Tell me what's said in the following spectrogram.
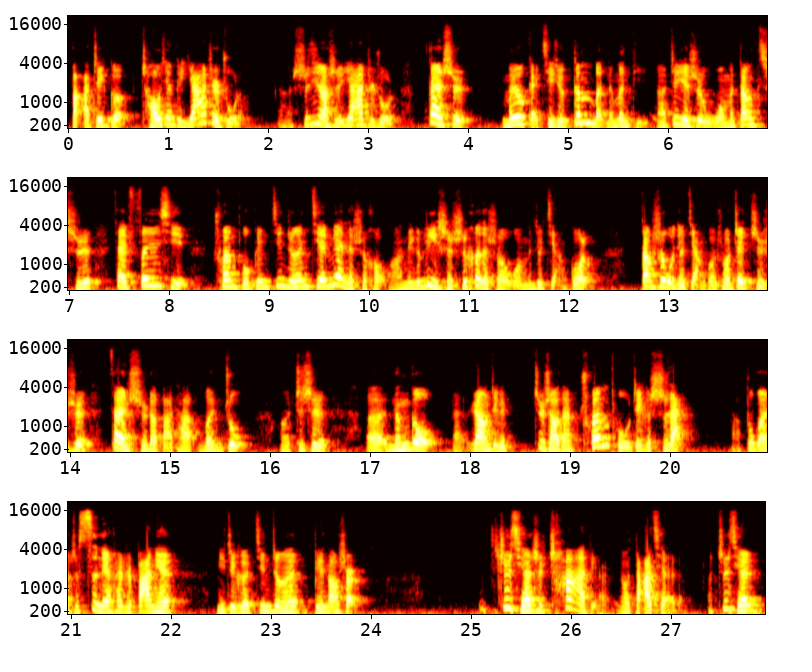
把这个朝鲜给压制住了啊，实际上是压制住了，但是。没有改解决根本的问题啊！这也是我们当时在分析川普跟金正恩见面的时候啊，那个历史时刻的时候，我们就讲过了。当时我就讲过，说这只是暂时的把它稳住啊，只是呃能够呃让这个至少在川普这个时代啊，不管是四年还是八年，你这个金正恩别闹事儿。之前是差点要打起来的啊，之前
